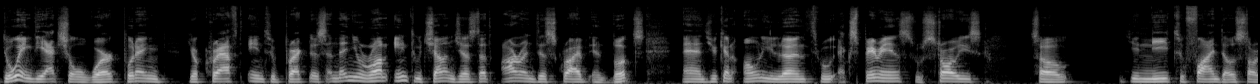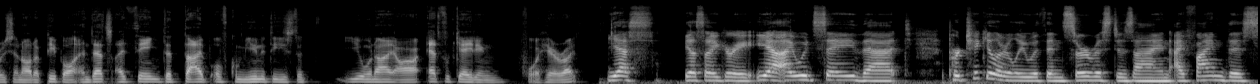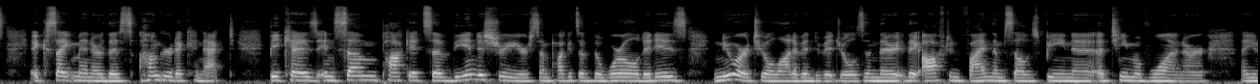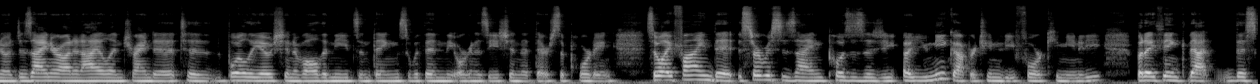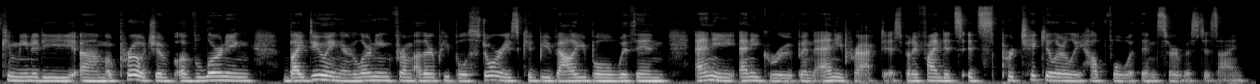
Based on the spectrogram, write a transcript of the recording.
doing the actual work, putting your craft into practice, and then you run into challenges that aren't described in books, and you can only learn through experience, through stories. So you need to find those stories in other people, and that's I think the type of communities that you and I are advocating for here, right? Yes, Yes, I agree. Yeah, I would say that particularly within service design, I find this excitement or this hunger to connect because in some pockets of the industry or some pockets of the world, it is newer to a lot of individuals and they they often find themselves being a, a team of one or a, you know, a designer on an island trying to to boil the ocean of all the needs and things within the organization that they're supporting. So I find that service design poses a, a unique opportunity for community, but I I think that this community um, approach of, of learning by doing or learning from other people's stories could be valuable within any any group and any practice. But I find it's it's particularly helpful within service design.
